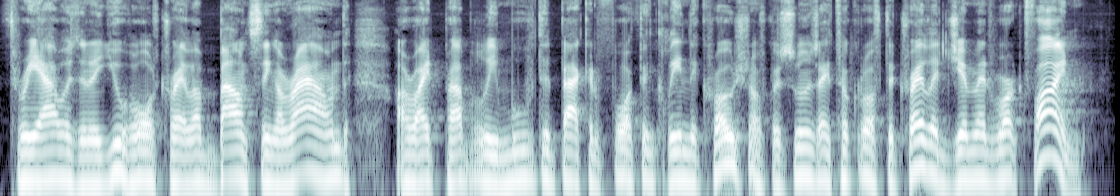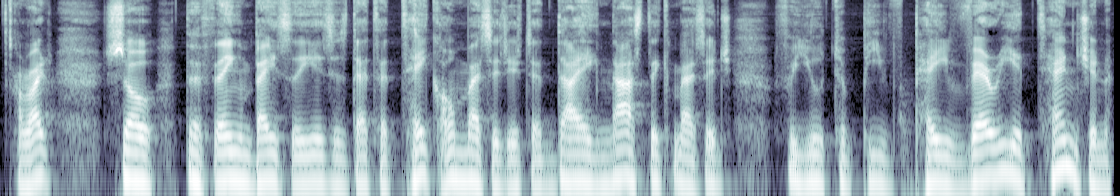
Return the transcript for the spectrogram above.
three hours in a U-Haul trailer bouncing around. All right, probably moved it back and forth and cleaned the corrosion off. Because as soon as I took it off the trailer, Jim had worked fine. All right. So the thing basically is, is that's a take home message. It's a diagnostic message for you to pay very attention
